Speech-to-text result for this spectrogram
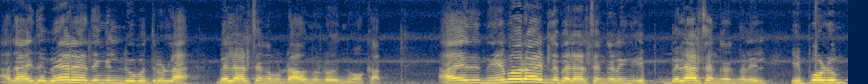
അതായത് വേറെ ഏതെങ്കിലും രൂപത്തിലുള്ള ബലാത്സംഗം ഉണ്ടാകുന്നുണ്ടോ എന്ന് നോക്കാം. അതായത് നിയമപരമായിട്ടുള്ള ബലാത്സംഗങ്ങളിൽ ബലാത്സംഗങ്ങളിൽ ഇപ്പോഴും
